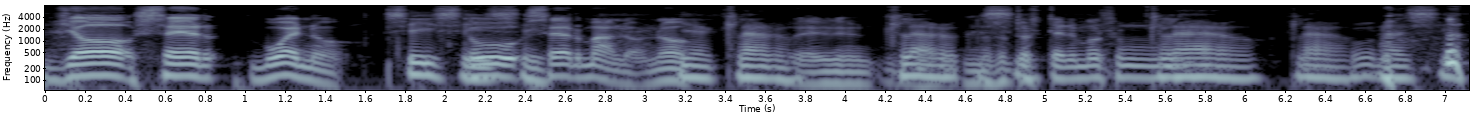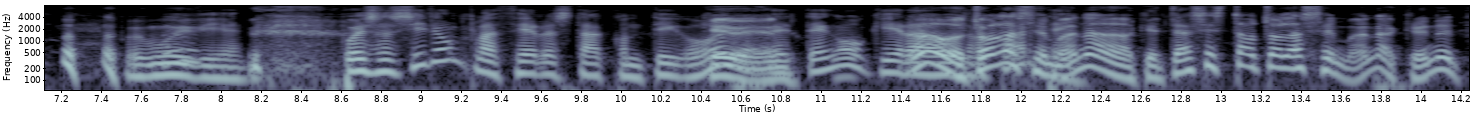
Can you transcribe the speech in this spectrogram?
yo ser bueno, Sí, sí, tú sí. ser malo, no. Ya, claro, Eh, claro que Nosotros sí. tenemos un... Claro, claro, así. Pues muy bien. Pues ha sido un placer estar contigo. Qué bien. Eh, Tengo que ir a No, otra toda la parte. semana, que te has estado toda la semana, Kenneth.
